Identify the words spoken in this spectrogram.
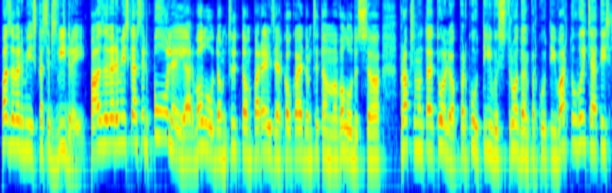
pazaveramies, kas ir Zviedrija, pazaveramies, kas ir Pūļai ar valodām, citam pareizi ar kaut kādam citam valodas praksim un tā toļok, par ko tīvas strodojam, par ko tī var tu vicētīs,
